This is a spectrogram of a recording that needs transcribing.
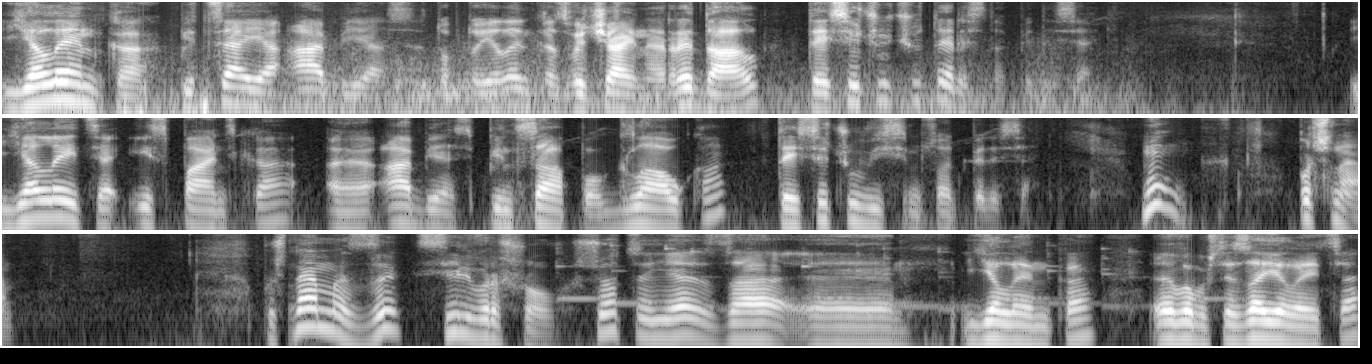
Ялинка Піцея Абіас, тобто ялинка звичайна Редал 1450. Ялиця іспанська е, Абіас Пінсапо Глаука 1850. Ну, почнемо. Почнемо з Show. Що це є за е, ялинка? Е, вибачте, за ялиця.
